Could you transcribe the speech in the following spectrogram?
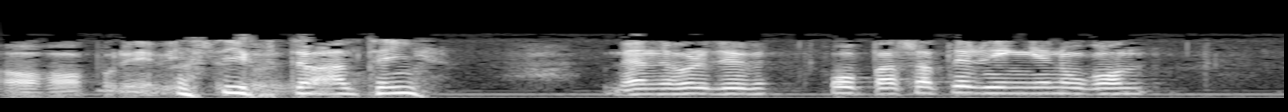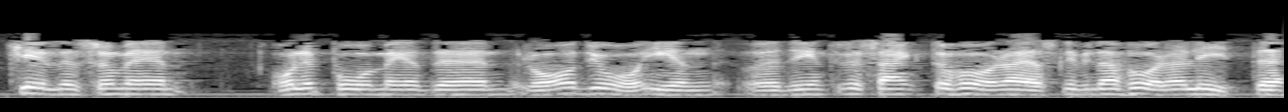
Jaha, på det Och viset. stift och allting. Men hörru du, hoppas att det ringer någon kille som är, håller på med eh, radio in. Eh, Det är intressant att höra. Jag skulle vilja höra lite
